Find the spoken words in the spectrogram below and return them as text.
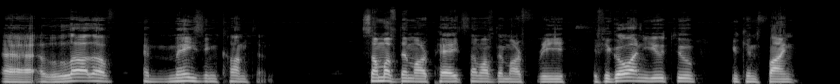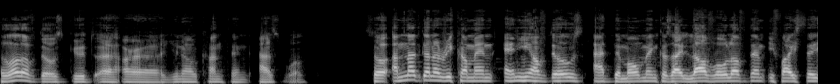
uh, a lot of amazing content. Some of them are paid, some of them are free. If you go on YouTube, you can find a lot of those good, uh, uh, you know, content as well. So I'm not gonna recommend any of those at the moment because I love all of them. If I say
